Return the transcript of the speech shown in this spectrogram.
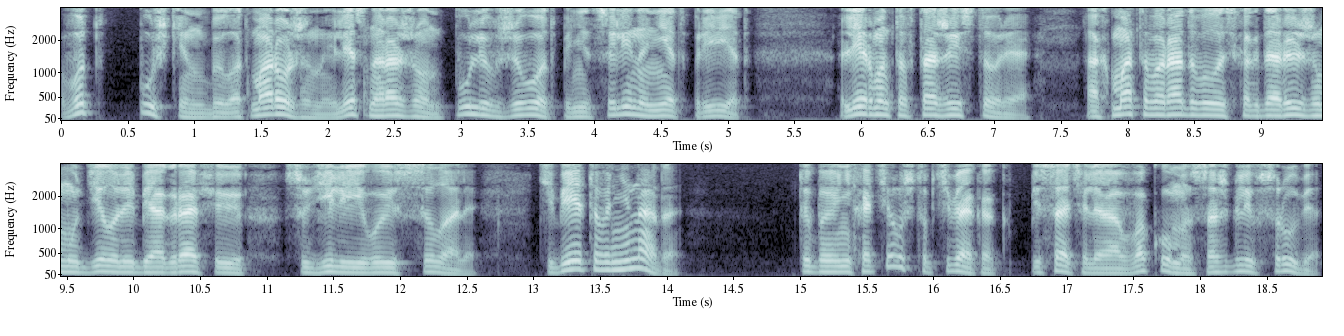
Вот Пушкин был отмороженный, лес нарожен, пули в живот, пенициллина нет, привет. Лермонтов та же история. Ахматова радовалась, когда Рыжему делали биографию, судили его и ссылали. Тебе этого не надо. Ты бы не хотел, чтобы тебя, как писателя Аввакума, сожгли в срубе?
